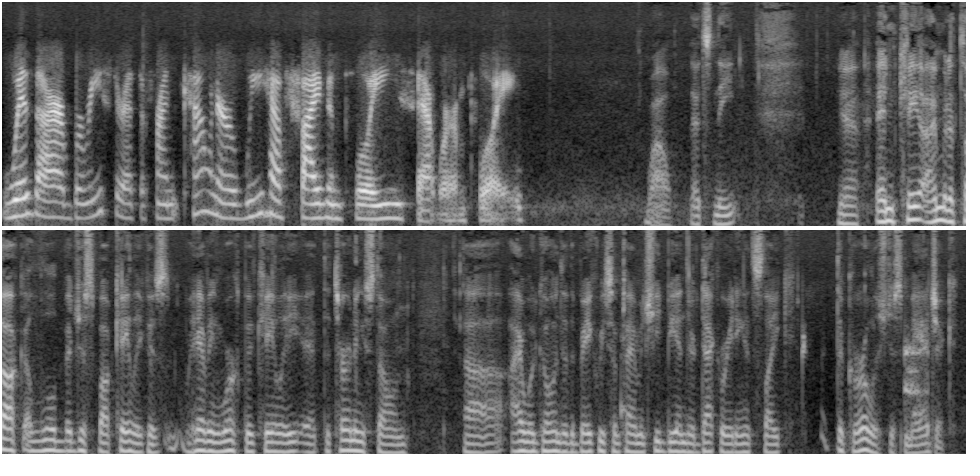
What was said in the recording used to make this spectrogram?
with our barista at the front counter, we have five employees that we're employing. Wow, that's neat. Yeah, and Kay, I'm going to talk a little bit just about Kaylee because having worked with Kaylee at the Turning Stone, uh, I would go into the bakery sometime and she'd be in there decorating. It's like the girl is just magic.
